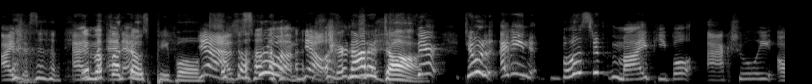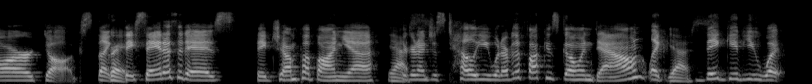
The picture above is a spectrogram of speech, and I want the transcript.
i just yeah, am- but fuck those people. yeah just screw them no They're not a dog. they're totally. I mean, most of my people actually are dogs. Like Great. they say it as it is. They jump up on you. They're gonna just tell you whatever the fuck is going down. Like yes. they give you what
